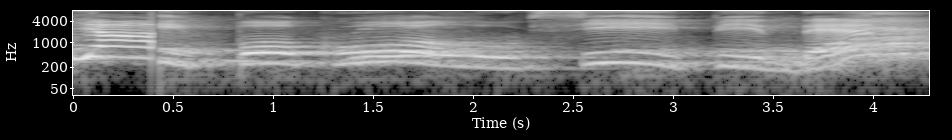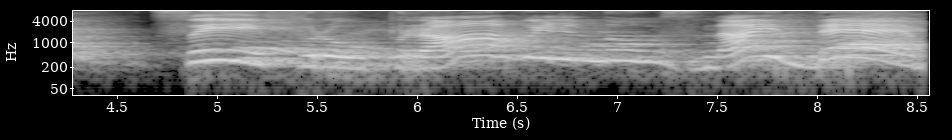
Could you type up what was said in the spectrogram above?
П'ять. По колу всі підем, цифру правильну знайдем.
